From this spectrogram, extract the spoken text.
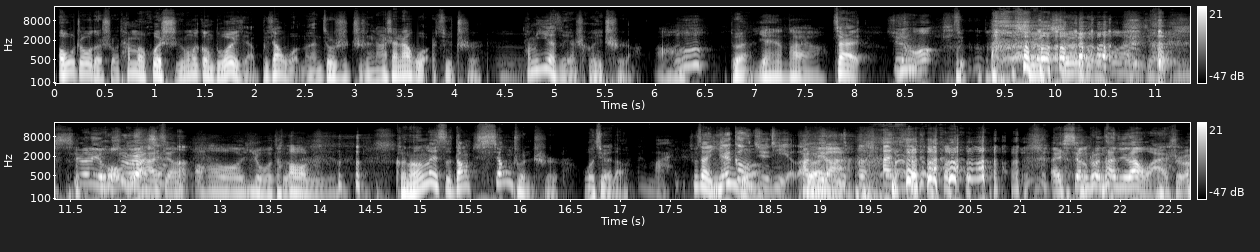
欧洲的时候，他们会使用的更多一些，不像我们就是只是拿山楂果去吃，他们叶子也是可以吃的。啊，嗯，对，腌香菜啊，在薛红。雪雪里红还行，薛里红是不是还行，哦，有道理，可能类似当香椿吃，我觉得妈呀，就在你这英国更，具体了。摊。鸡蛋，哎，香椿摊鸡蛋我爱吃，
